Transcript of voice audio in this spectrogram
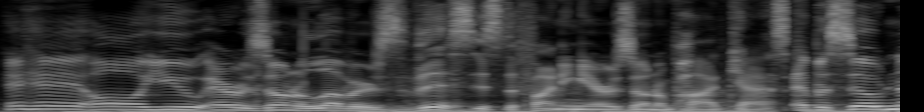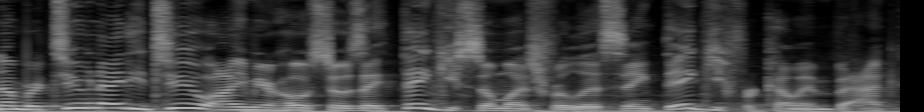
Hey, hey, all you Arizona lovers. This is the Finding Arizona podcast, episode number 292. I am your host, Jose. Thank you so much for listening. Thank you for coming back.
